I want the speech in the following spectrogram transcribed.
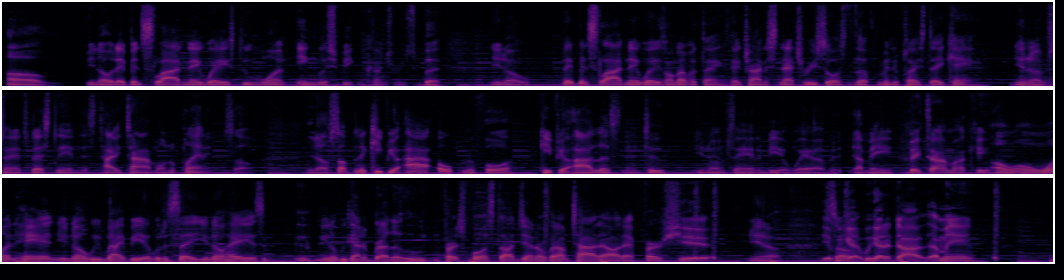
Um, you know, they've been sliding their ways through one English-speaking countries, but you know, they've been sliding their ways on other things. They're trying to snatch resources up from any place they can. You know what I'm saying? Especially in this tight time on the planet. So, you know, something to keep your eye open for, keep your eye listening to. You know what I'm saying, and be aware of it. I mean, Big time, key. on on one hand, you know, we might be able to say, you know, hey, it's a, you know, we got a brother who first four star general, but I'm tired of all that first shit. Yeah. You know. Yeah, So- we got we got to dive. I mean,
